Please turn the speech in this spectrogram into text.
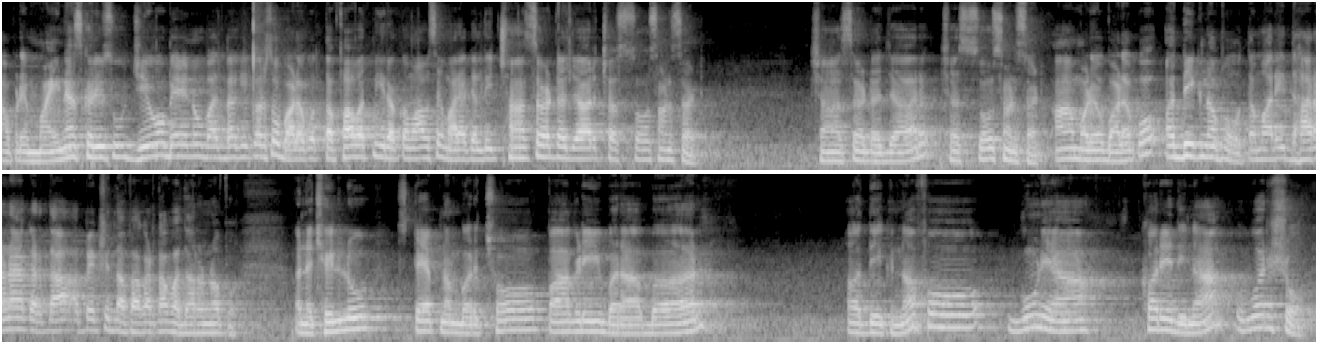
આપણે માઇનસ કરીશું. જેઓ બેનો બાદબાકી કરશો, બાળકો, તફાવતની રકમ આવશે મારા ખ્યાલથી છાસઠ હજાર છસો સડસઠ. છાસઠ હજાર છસો સડસઠ. આ મળ્યો બાળકો અધિક નફો. તમારી ધારણા કરતાં, અપેક્ષિત નફા કરતાં વધારો નફો. અને છેલ્લું સ્ટેપ નંબર છ, પાઘડી બરાબર અધિક નફો ગુણ્યા ખરીદીના વર્ષો.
